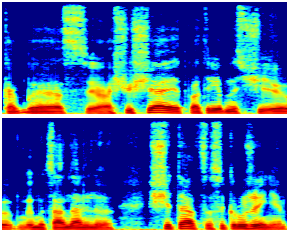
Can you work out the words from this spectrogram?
как бы ощущает потребность эмоциональную считаться с окружением.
